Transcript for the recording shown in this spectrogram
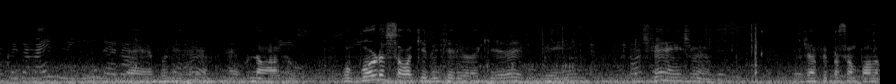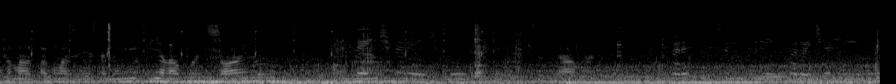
A coisa mais linda, nossa. É, bonito mesmo. É, não, o, o pôr do sol aqui do interior aqui é bem é diferente mesmo. Eu já fui pra São Paulo uma- algumas vezes também e via lá o pôr do sol e não. É bem diferente, muito diferente. Não. Aqui parece tudo ser muito limpo, a noite é limpa.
